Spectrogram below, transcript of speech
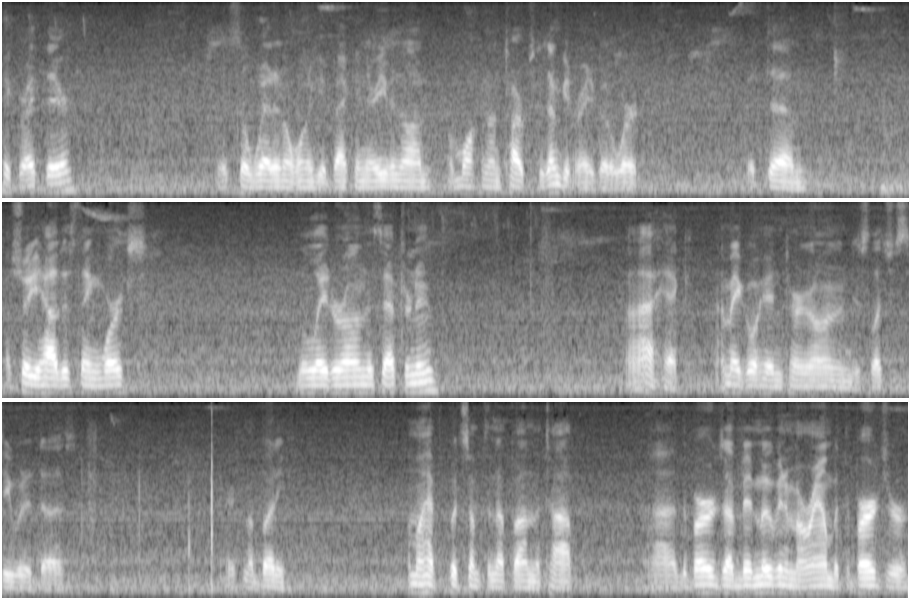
pick right there. It's so wet I don't want to get back in there even though I'm, I'm walking on tarps because I'm getting ready to go to work. But um, I'll show you how this thing works a little later on this afternoon. Ah heck, I may go ahead and turn it on and just let you see what it does. There's my buddy. I'm going to have to put something up on the top. Uh, the birds, I've been moving them around, but the birds are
